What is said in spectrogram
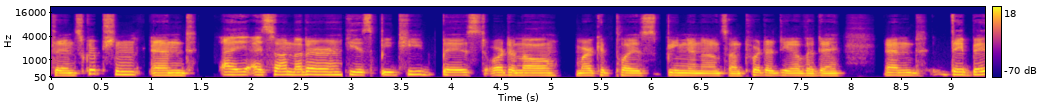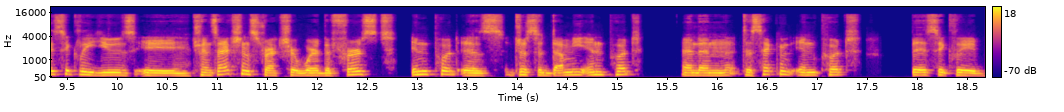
the inscription. And I, I saw another PSBT based ordinal marketplace being announced on Twitter the other day. And they basically use a transaction structure where the first input is just a dummy input. And then the second input basically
